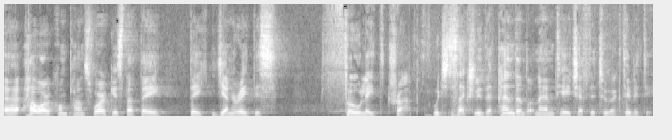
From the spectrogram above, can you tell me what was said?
uh, how our compounds work is that they, they generate this folate trap, which is actually dependent on MTHFR2 activity.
